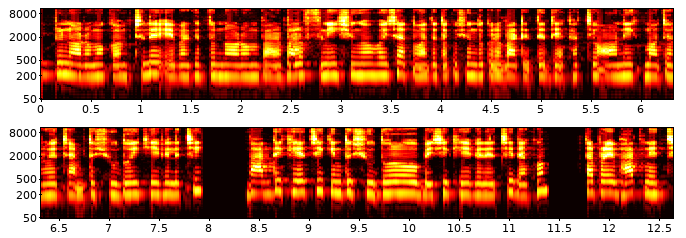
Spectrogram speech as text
একটু নরমও কম ছিল, এবার কিন্তু নরম ভালো ফিনিশিংও হয়েছে। আর তোমাদের তাকে সুন্দর করে বাটিতে দেখাচ্ছি, অনেক মজার হয়েছে। আমি তো শুধুই খেয়ে ফেলেছি, ভাত দিয়ে খেয়েছি, কিন্তু শুধুও বেশি খেয়ে ফেলেছি, দেখো। তারপরে ভাত নিচ্ছি,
